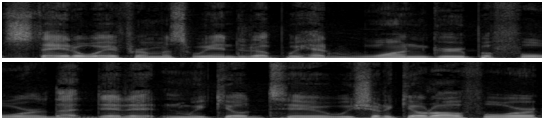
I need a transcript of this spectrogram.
stayed away from us. We ended up we had one group of four that did it, and we killed two. We should have killed all four,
